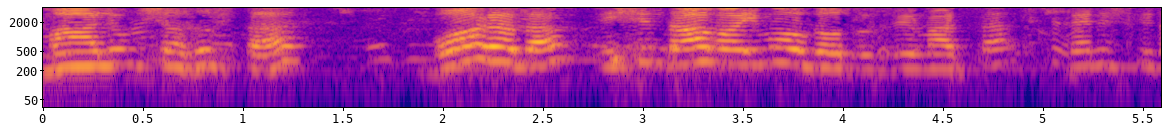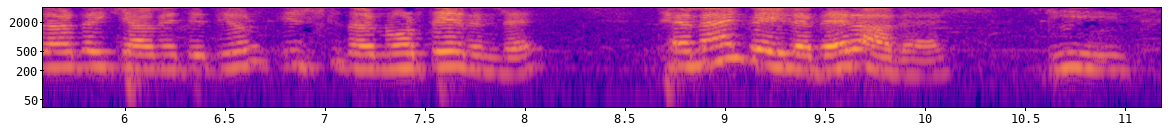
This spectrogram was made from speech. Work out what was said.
malum şahıs da bu arada işin daha vahimi oldu 31 Mart'ta. Ben Üsküdar'da ikamet ediyorum. Üsküdar'ın orta yerinde Temel Bey'le beraber biz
